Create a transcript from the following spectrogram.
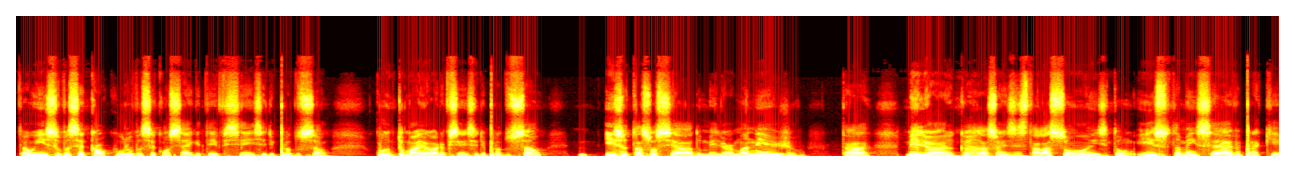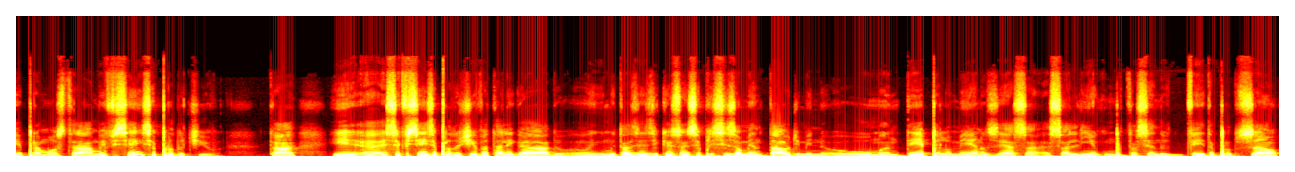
Então, isso você calcula, você consegue ter eficiência de produção. Quanto maior a eficiência de produção, isso está associado ao melhor manejo, tá? melhor com relação às instalações. Então, isso também serve para quê? Para mostrar uma eficiência produtiva. Tá? E é, essa eficiência produtiva está ligado, muitas vezes, em questões você precisa aumentar ou, diminuir, ou manter, pelo menos, essa, essa linha como está sendo feita a produção,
